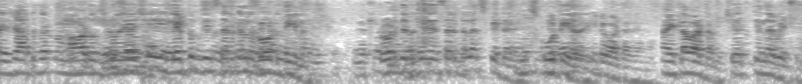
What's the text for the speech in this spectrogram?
చేసి ఆపేసరికి మావాడు స్లో చేసి లెఫ్ట్ తీసేసరికి రోడ్డు దిగిన. రోడ్డు దగ్గర తీసేసరికి స్పీడ్ అయింది స్కూటీ అది ఇట్లా పడ్డాం చేతి కింద పెట్టిన.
